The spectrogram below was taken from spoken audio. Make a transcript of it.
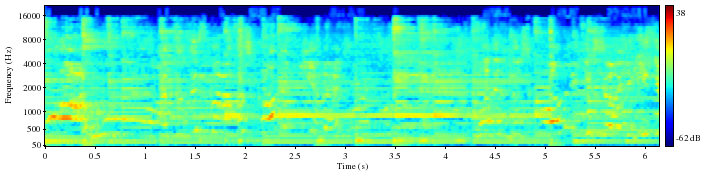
Ого! То ти скоро до школи підеш? Ходиш до школи і все, Які ти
